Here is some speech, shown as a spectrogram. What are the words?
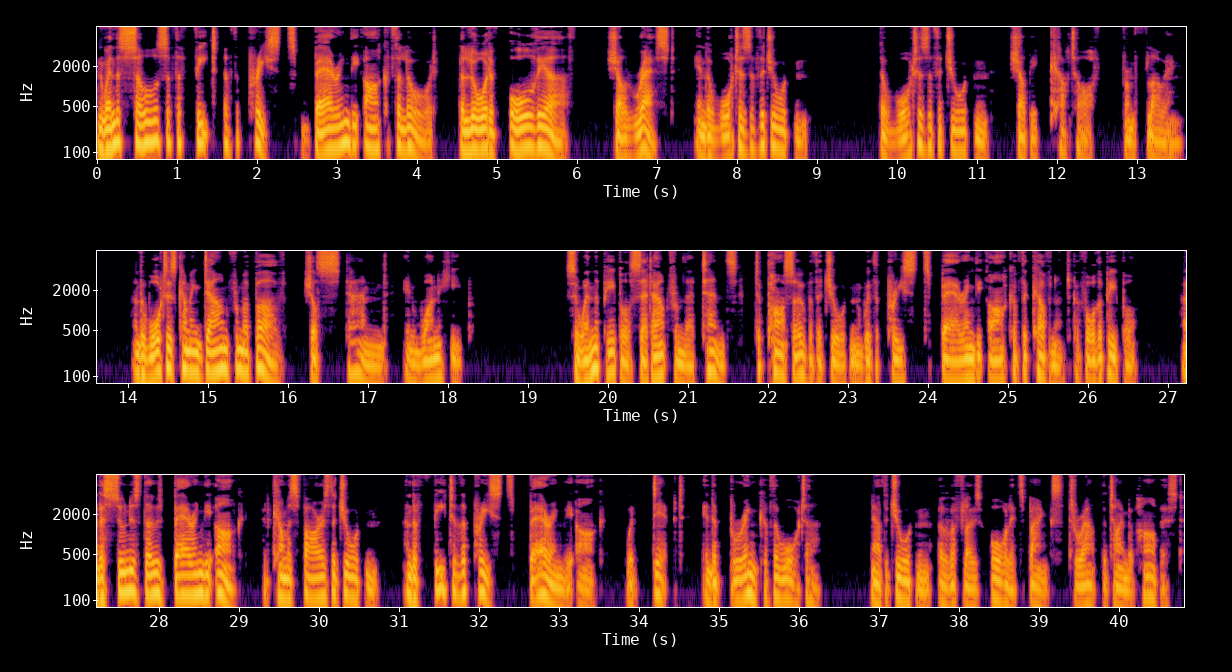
And when the soles of the feet of the priests bearing the ark of the Lord, the Lord of all the earth, shall rest in the waters of the Jordan, the waters of the Jordan shall be cut off from flowing, and the waters coming down from above shall stand in one heap. So when the people set out from their tents to pass over the Jordan with the priests bearing the ark of the covenant before the people, and as soon as those bearing the ark had come as far as the Jordan, and the feet of the priests bearing the ark were dipped in the brink of the water, now the Jordan overflows all its banks throughout the time of harvest,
